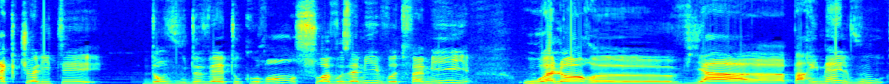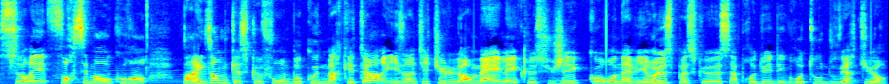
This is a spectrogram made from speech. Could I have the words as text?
actualités dont vous devez être au courant, soit vos amis, votre famille, ou alors euh, via par email, vous serez forcément au courant. Par exemple, qu'est-ce que font beaucoup de marketeurs? Ils intitulent leur mail avec le sujet coronavirus parce que ça produit des gros taux d'ouverture.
